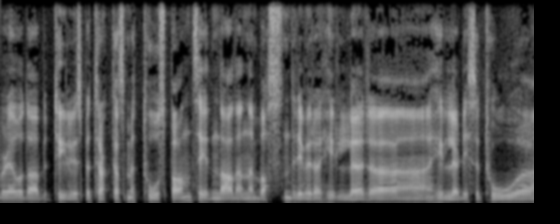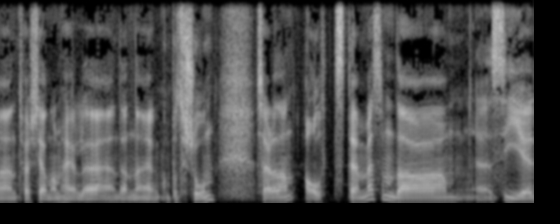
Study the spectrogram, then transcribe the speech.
ble, jo da tydeligvis betrakta som et tospann, siden da denne bassen driver og hyller, uh, hyller disse to uh, tvers gjennom hele denne komposisjonen. Så er det da en altstemme som da uh, sier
